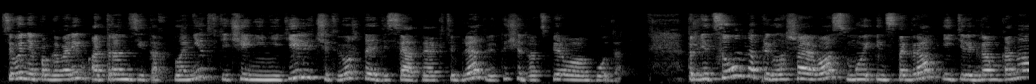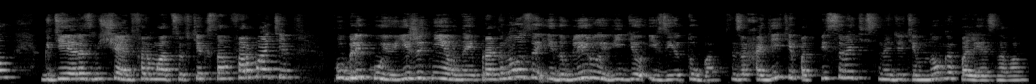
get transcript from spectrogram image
Сегодня поговорим о транзитах планет в течение недели 4-10 октября 2021 года. Традиционно приглашаю вас в мой инстаграм и телеграм-канал, где я размещаю информацию в текстовом формате, Публикую ежедневные прогнозы и дублирую видео из YouTube. Заходите, подписывайтесь, найдете много полезного.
